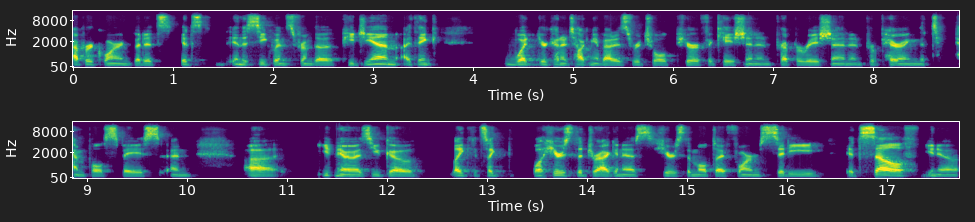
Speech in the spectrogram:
Capricorn, but it's it's in the sequence from the PGM. I think what you're kind of talking about is ritual purification and preparation and preparing the temple space, and uh, you know, as you go, like it's like, well, here's the dragoness, here's the multiform city itself, you know,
